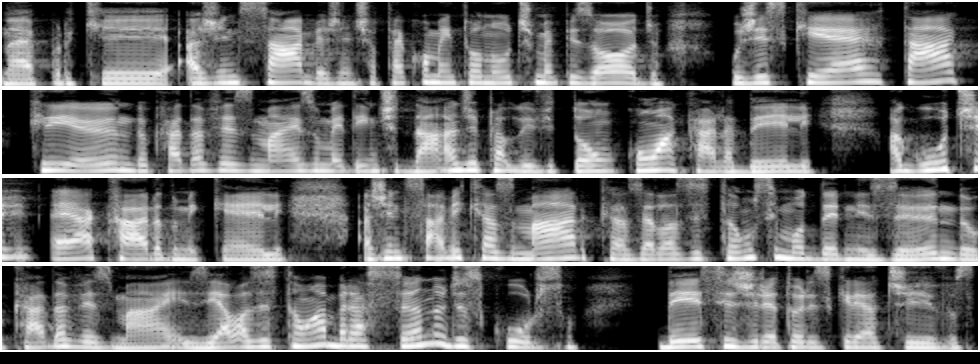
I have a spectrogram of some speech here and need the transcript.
né? Porque a gente sabe, a gente até comentou no último episódio, o Gisquier tá criando cada vez mais uma identidade para Louis Vuitton com a cara dele. A Gucci é a cara do Michele. A gente sabe que as marcas, elas estão se modernizando cada vez mais e elas estão abraçando o discurso desses diretores criativos.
